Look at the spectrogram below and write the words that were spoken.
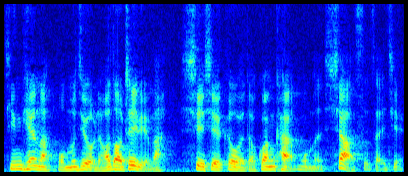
今天呢我们就聊到这里了，谢谢各位的观看，我们下次再见。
